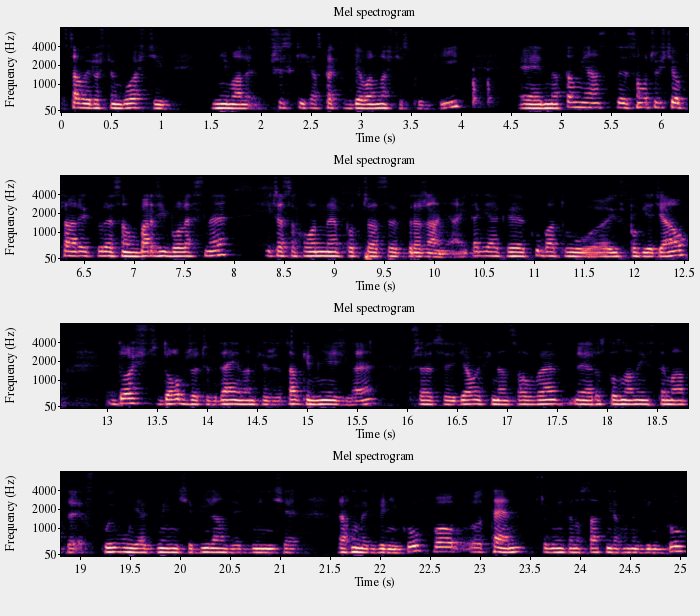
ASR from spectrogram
w całej rozciągłości niemal wszystkich aspektów działalności spółki. Natomiast są oczywiście obszary, które są bardziej bolesne i czasochłonne podczas wdrażania. I tak jak Kuba tu już powiedział, dość dobrze, czy wydaje nam się, że całkiem nieźle przez działy finansowe e, rozpoznany jest temat wpływu, jak zmieni się bilans, jak zmieni się rachunek wyników, bo ten, szczególnie ten ostatni rachunek wyników,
